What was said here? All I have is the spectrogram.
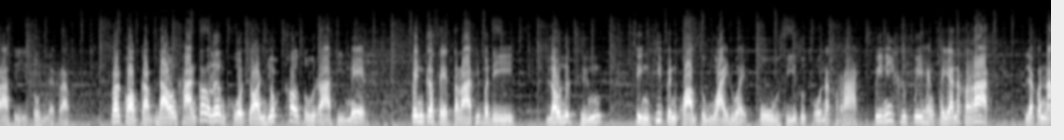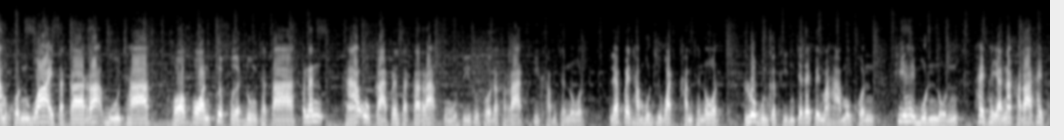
ราศีตุลนะครับ ประกอบกับดาวอังคารก็เริ่มโคจรยกเข้าสู่ราศีเมษเป็นเกษตราธิบดี เรานึกถึงสิ่งที่เป็นความสูงวัยด้วย ปู่ศรีสุโธนคราช ปีนี้คือปีแห่งพญานคราช แล้วก็นำคนไหว้สักการะบูชา ขอพรเพื่อเปิดดวงชะตา เพราะนั้นหาโอกาสไปสักการะปู่ศรีสุโธนคราชที่คำชะโนดแล้วไปทำบุญที่วัดคำชะโนดร่วมบุญกระถินจะได้เป็นมหามงคลที่ให้บุญหนุน ให้พญานาคราชให้พ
